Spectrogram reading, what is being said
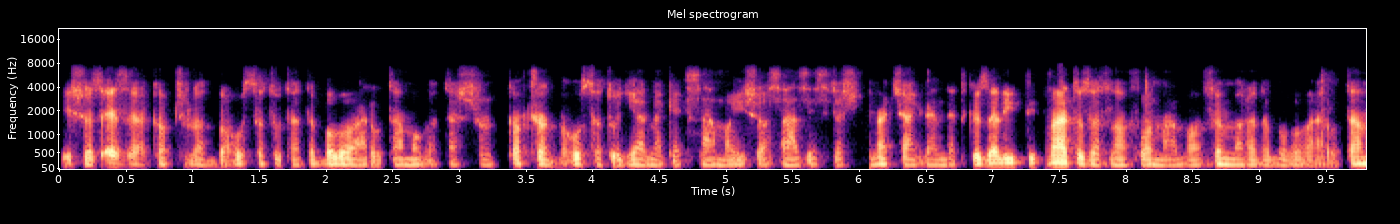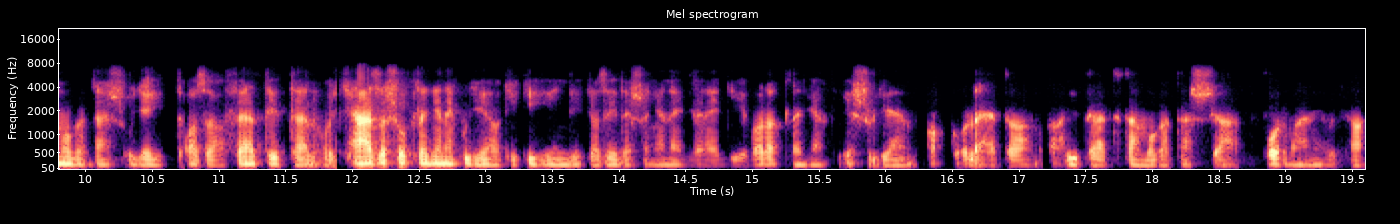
és az ezzel kapcsolatban hozható, tehát a babaváró támogatással kapcsolatban hozható gyermekek száma is a százezres nagyságrendet közelíti. Változatlan formában fönnmarad a babaváró támogatás. Ugye itt az a feltétel, hogy házasok legyenek, ugye, akik igénylik az édesanyja 41 év alatt legyen, és ugye akkor lehet a, a hitelt támogatással formálni, hogyha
